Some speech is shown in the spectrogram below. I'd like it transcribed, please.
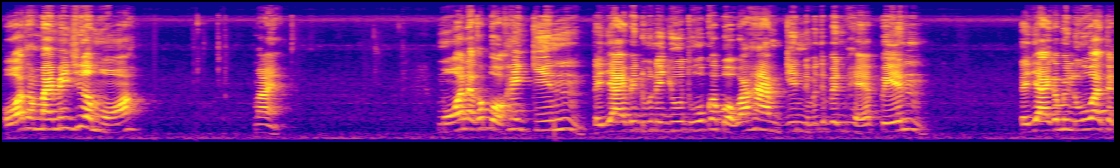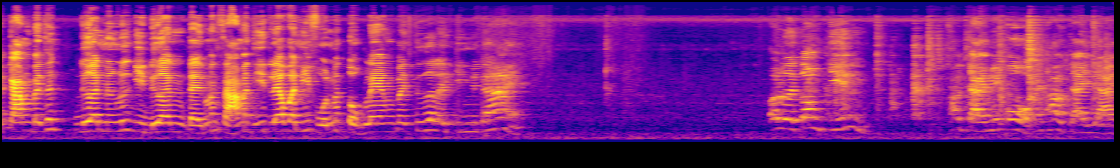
โอ้ทำไมไม่เชื่อหมอ ไม่ หมอน่ะเขาบอกให้กิน แต่ยายไปดูใน YouTube เขาบอกว่าห้ามกินเดี๋ยวมันจะเป็นแผลเป็นแต่ยายก็ไม่รู้ว่าจะกำไปสักเดือนหนึ่งหรือกี่เดือน แต่มันสามอาทิตย์แล้ววันนี้ฝนมันตกแรงไปซื้ออะไรกินไม่ได้ ก็เลยต้องกิน เข้าใจไหม่โอ้ ไม่เข้าใจยาย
